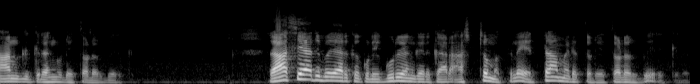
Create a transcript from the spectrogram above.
நான்கு கிரகங்களுடைய தொடர்பு இருக்குது ராசியாதிபதியாக இருக்கக்கூடிய குரு எங்கே இருக்கார்? அஷ்டமத்தில் எட்டாம் இடத்துடைய தொடர்பு இருக்கிறது.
